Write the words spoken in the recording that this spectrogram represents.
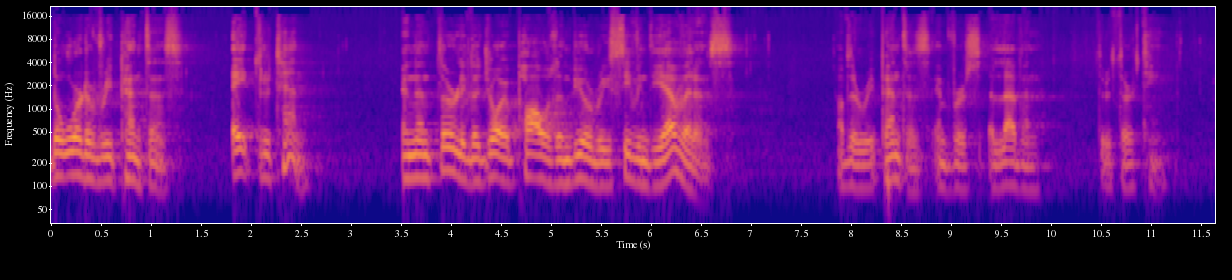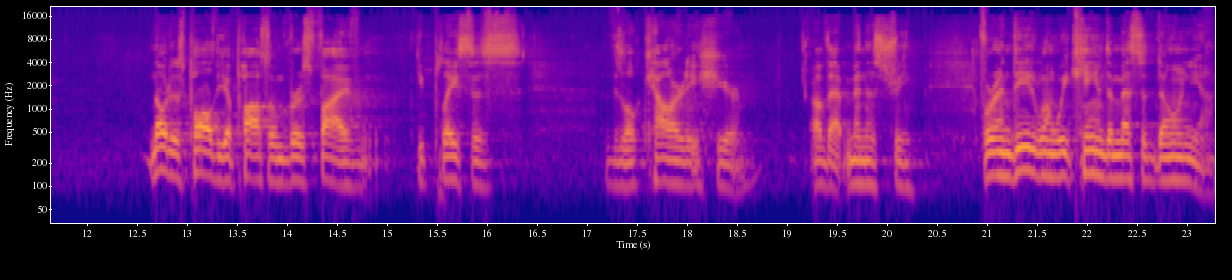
the word of repentance. 8 through 10. And then thirdly, the joy of Paul was in view of receiving the evidence of their repentance in verse 11 through 13. Notice Paul the Apostle in verse 5, he places the locality here of that ministry. For indeed, when we came to Macedonia,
